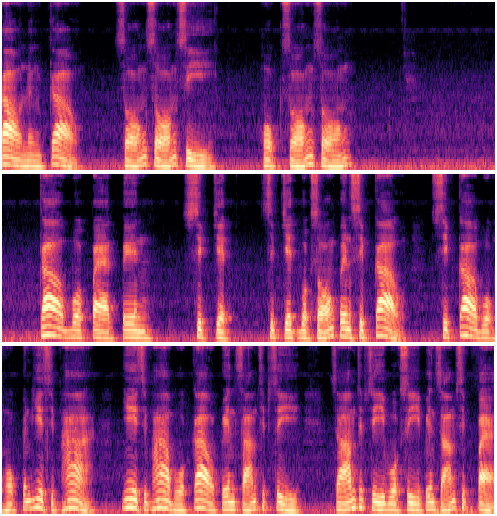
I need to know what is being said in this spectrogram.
9 1 9 2 2 4หกสองสองเก้าบวกแปดเป็น สิบเจ็ดสิบเจ็ดบวกสองเป็นสิบเก้าสิบเก้าบวกหกเป็นยี่สิบห้ายี่สิบห้าบวกเก้าเป็นสามสิบสี่สามสิบสี่บวกสี่เป็นสามสิบแปด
